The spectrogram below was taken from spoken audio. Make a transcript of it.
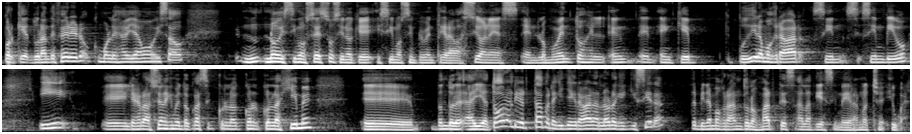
porque durante febrero, como les habíamos avisado, no hicimos eso, sino que hicimos simplemente grabaciones en los momentos en, que pudiéramos grabar sin, sin vivo. Y eh, las grabaciones que me tocó hacer con la, con, la Jime, dándole ahí a toda la libertad para que ella grabara a la hora que quisiera, terminamos grabando los martes a las 10 y media de la noche igual.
